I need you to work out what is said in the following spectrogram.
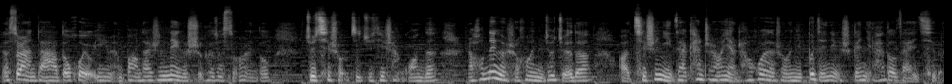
那虽然大家都会有应援棒，但是那个时刻就所有人都举起手机，举起闪光灯。然后那个时候你就觉得啊，其实你在看这场演唱会。的时候，你不仅仅是跟你爱豆在一起的，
